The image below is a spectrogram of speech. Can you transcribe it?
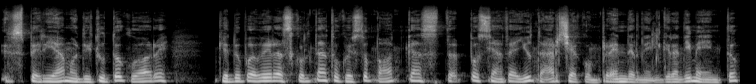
Speriamo di tutto cuore che dopo aver ascoltato questo podcast possiate aiutarci a comprenderne il gradimento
